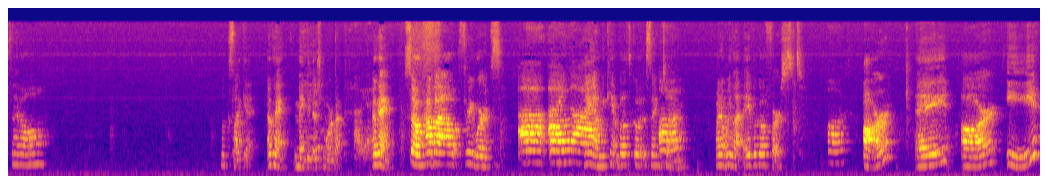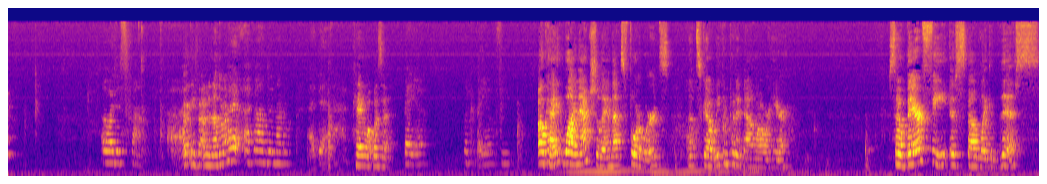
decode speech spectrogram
Is that all? Looks like it. Okay, maybe there's more, but Oh okay. So how about three words? Uh, I got Hang on, we can't both go at the same Uh. time. Why don't we let Ava go first? R. R A R E. Oh, I just found. Uh, Oh, you found another one? I, I found another one. I Okay, what was it? bear. Like bear feet. Okay, one actually, and that's four words. Let's go. We can put it down while we're here. So bare feet is spelled like this,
